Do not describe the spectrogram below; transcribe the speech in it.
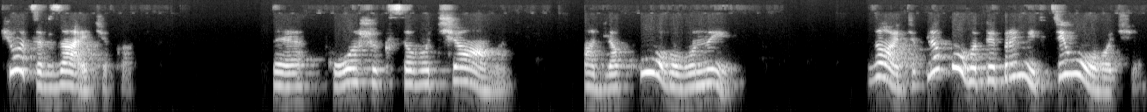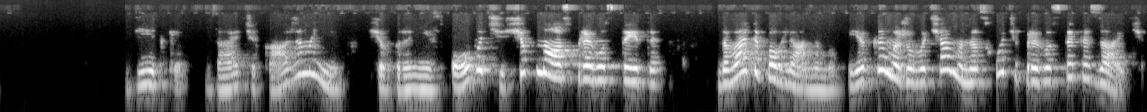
Що це в зайчика? Це кошик з овочами. А для кого вони? Зайчик, для кого ти приніс ці овочі? Дітки, зайчик каже мені, що приніс овочі, щоб нас пригостити. Давайте поглянемо, якими ж овочами нас хоче пригостити зайчик.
